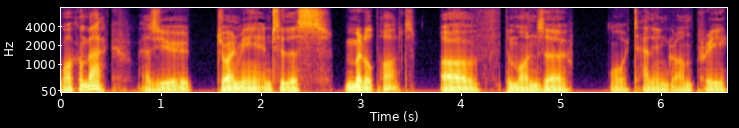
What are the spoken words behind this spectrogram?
Welcome back as you join me into this middle part of the Monza or Italian Grand Prix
